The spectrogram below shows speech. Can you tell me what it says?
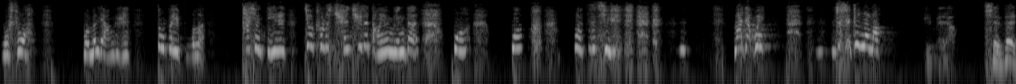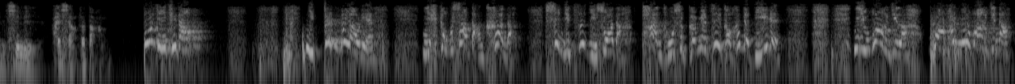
我说，我们两个人都被捕了，他向敌人交出了全区的党员名单，我，我，我自己。马家辉，这 是真的吗？玉梅呀、啊，现在你心里还想着党？不许你提党！你真不要脸！你还跟我上党课呢？是你自己说的，叛徒是革命最可恨的敌人。你忘记了？我还没忘记呢。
